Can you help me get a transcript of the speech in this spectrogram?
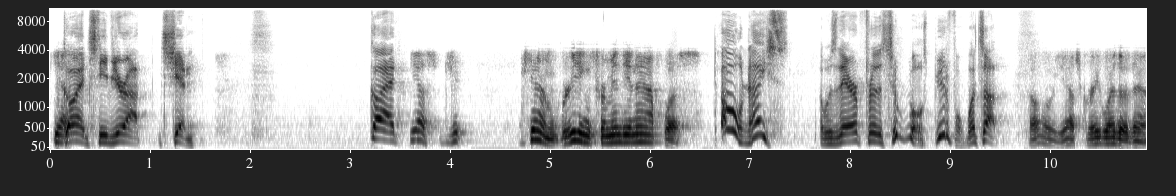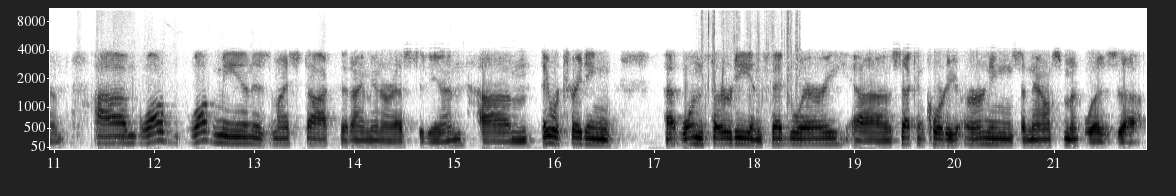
Yes. Go ahead, Steve. You're up. It's Jim. Go ahead. Yes, J- Jim. Greetings from Indianapolis. Oh, nice. I was there for the Super Bowl. It's beautiful. What's up? Oh yes, great weather then. Um, log, LogMeIn is my stock that I'm interested in. Um, they were trading at 130 in February. Uh, second quarter earnings announcement was uh,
